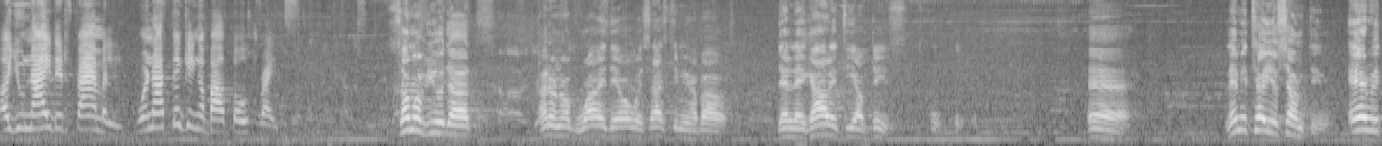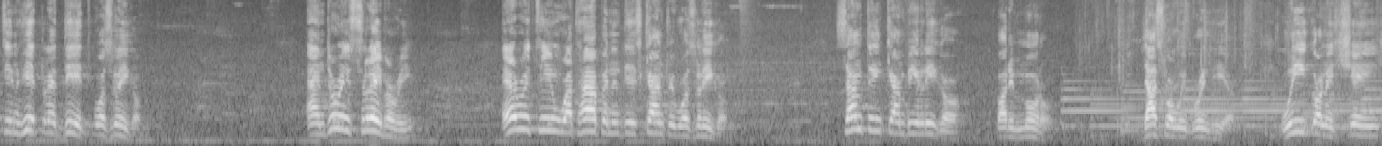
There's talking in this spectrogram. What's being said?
a united family? We're not thinking about those rights. Some of you that, I don't know why they're always asking me about the legality of this. Uh, let me tell you something. Everything Hitler did was legal. And during slavery, everything what happened in this country was legal. Something can be legal, but immoral. That's what we bring here. We're gonna change,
